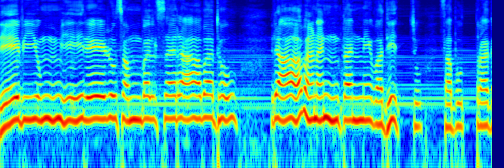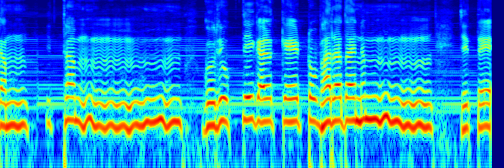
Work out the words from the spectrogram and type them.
ദേവിയും ഈരേഴു സംവത്സരാവധോ. രാവണൻ തന്നെ വധിച്ചു സപുത്രകം. ഇത്തം ഗുരുക്തികൾ കേട്ടു ഭരതനും. ചിത്തേ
